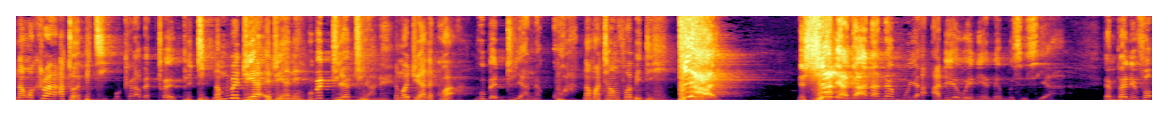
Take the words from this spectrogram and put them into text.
na wɔkra atɔ apiti mo kra bɛtɔ apiti na mobɛdua aduane wobɛdua aduane na moadua ne kwa. Wobɛdua ne kwa. Na moatamfoɔ abɛdi tie ne nea ghana nam mu yɛ adeɛ wei ne ɛnam mu sisia. Mpanimfoɔ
